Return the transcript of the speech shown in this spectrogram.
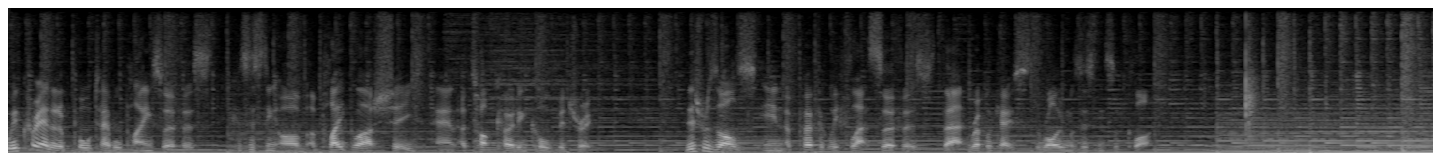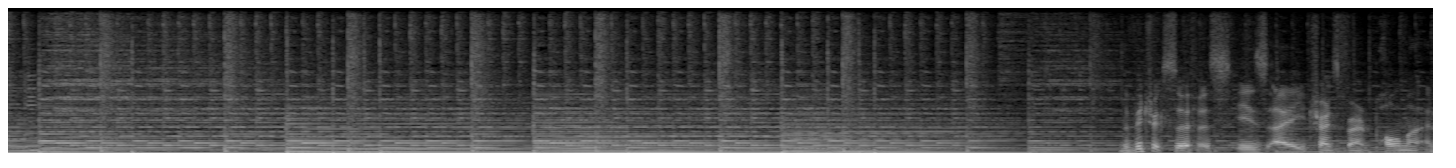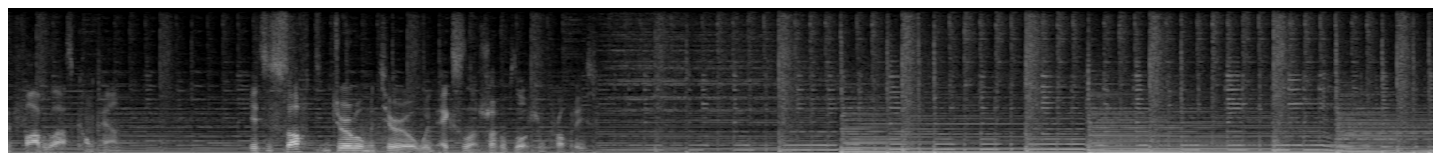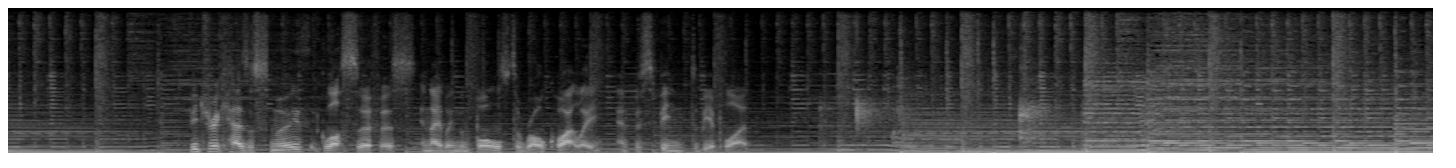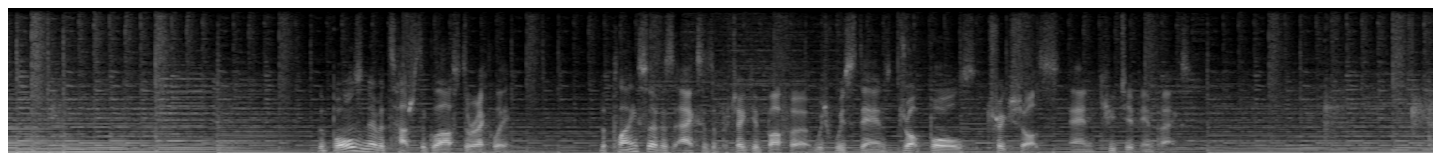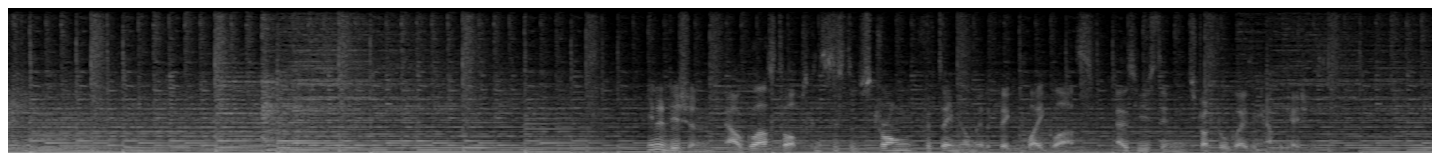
We've created a pool table playing surface consisting of a plate glass sheet and a top coating called Victric. This results in a perfectly flat surface that replicates the rolling resistance of cloth. The Victric surface is a transparent polymer and fiberglass compound. It's a soft, durable material with excellent shock absorption properties. Victric has a smooth, gloss surface, enabling the balls to roll quietly and for spin to be applied. The balls never touch the glass directly. The playing surface acts as a protective buffer which withstands drop balls, trick shots and cue tip impacts. In addition, our glass tops consist of strong 15mm thick plate glass, as used in structural glazing applications.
